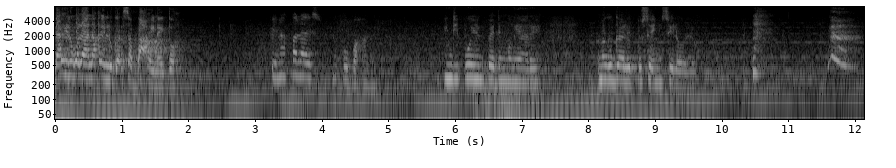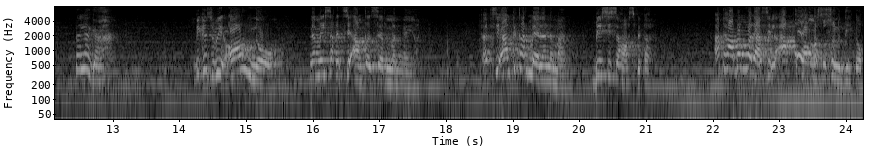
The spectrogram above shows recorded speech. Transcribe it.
Dahil wala na kayong lugar sa bahay na ito. Pinapalayas na po ba kami? Hindi po yun pwedeng mangyari. Magagalit po sa inyo si Lolo. Talaga? Because we all know na may sakit si Uncle Sernan ngayon. At si Auntie Carmela naman, busy sa hospital. At habang wala sila, ako ang masusunod dito.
